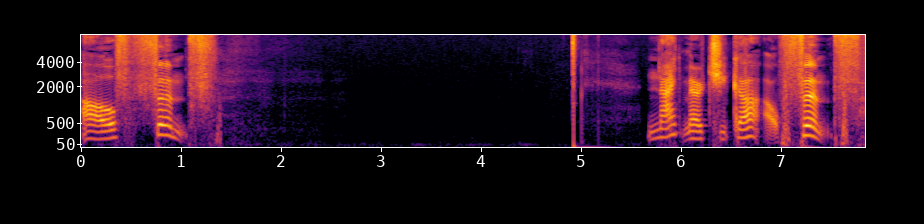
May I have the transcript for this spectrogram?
auf 5. Nightmare Chica auf 5.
